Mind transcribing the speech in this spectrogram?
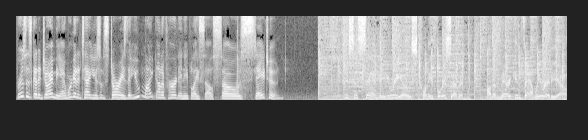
Bruce is going to join me, and we're going to tell you some stories that you might not have heard anyplace else. So stay tuned. This is Sandy Rios 24 7 on American Family Radio.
